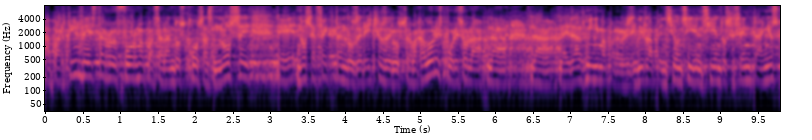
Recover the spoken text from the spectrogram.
A partir de esta reforma pasarán dos cosas. No se, eh, no se afectan los derechos de los trabajadores, por eso la, la- la- la edad mínima para recibir la pensión siguen siendo 60 años,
